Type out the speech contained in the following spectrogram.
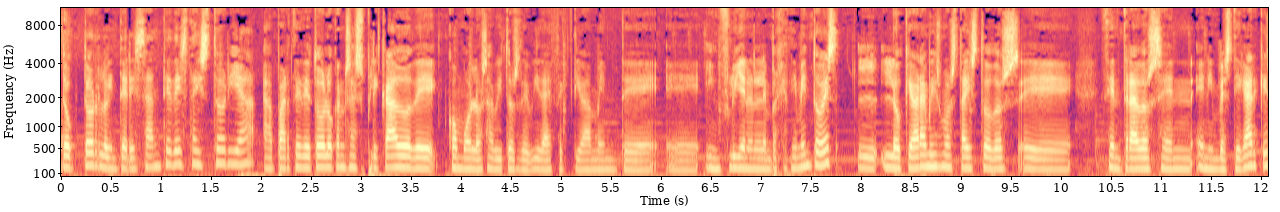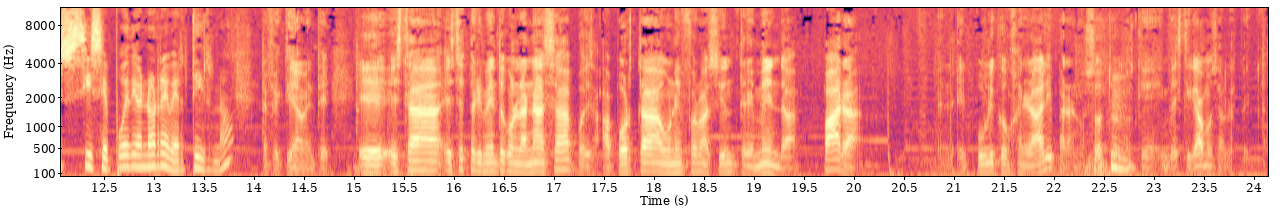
Doctor, lo interesante de esta historia, aparte de todo lo que nos ha explicado de cómo los hábitos de vida efectivamente eh, influyen en el envejecimiento, es lo que ahora mismo estáis todos eh, centrados en, investigar, que es si se puede o no revertir, ¿no? Efectivamente. Eh, este experimento con la NASA pues aporta una información tremenda para el público en general y para nosotros, los que investigamos al respecto.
